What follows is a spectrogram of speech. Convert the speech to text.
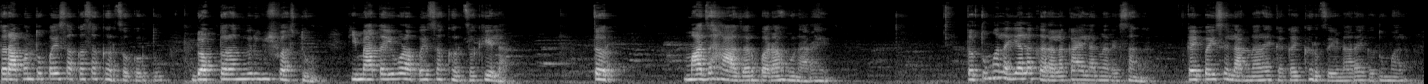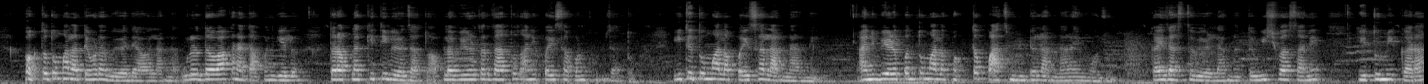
तर आपण तो पैसा कसा खर्च करतो? डॉक्टरांवर विश्वास ठेवून की मी आता एवढा पैसा खर्च केला तर माझा हा आजार बरा होणार आहे. तर तुम्हाला याला करायला काय लागणार आहे सांगा? काही पैसे लागणार आहे का? काही खर्च येणार आहे का तुम्हाला? फक्त तुम्हाला तेवढा वेळ द्यावा लागणार. उलट दवाखान्यात आपण गेलं तर आपला किती वेळ जातो? आपला वेळ तर जातोच आणि पैसा पण खूप जातो. इथे तुम्हाला पैसा लागणार नाही आणि वेळ पण तुम्हाला फक्त पाच मिनटं लागणार आहे मोजून. काही जास्त वेळ लागणार. तर विश्वासाने हे तुम्ही करा.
